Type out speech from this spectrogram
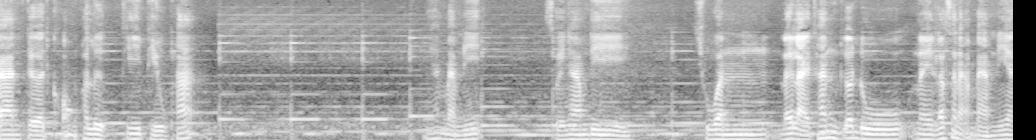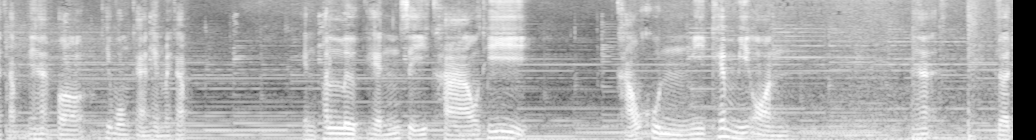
การเกิดของผลึกที่ผิวพระนี่ฮะแบบนี้ สวยงามดี ชวนหลาย ๆ ท่านก็ดูในลักษณะแบบนี้ครับเนี่ยฮะพอที่วงแขนเห็นไหมครับ เห็นผลึกเห็นสีขาวที่ขาวขุ่นมีเข้มมีอ่อนนะฮะเกิด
